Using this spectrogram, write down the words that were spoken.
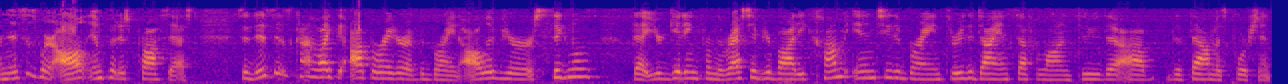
and this is where all input is processed. So this is kind of like the operator of the brain. All of your signals that you're getting from the rest of your body come into the brain through the diencephalon, through the, uh, the thalamus portion.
